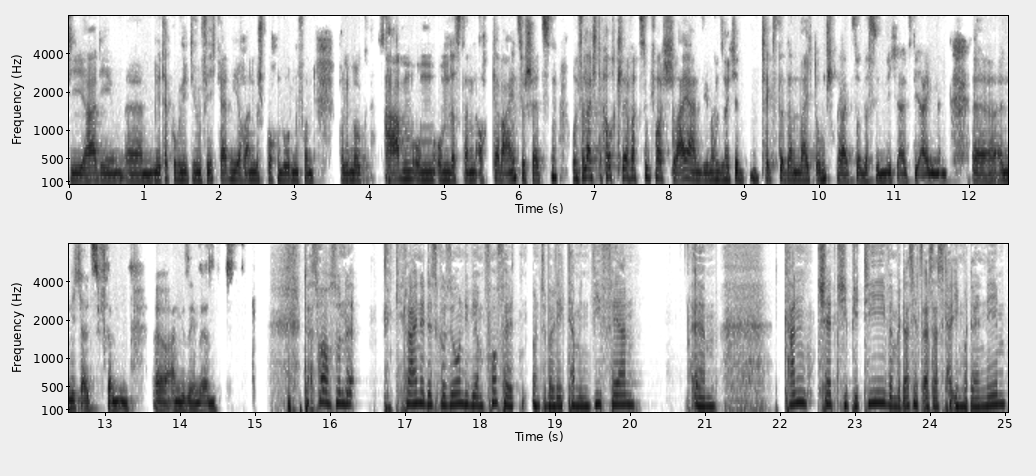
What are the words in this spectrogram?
die, ja, die äh, metakognitiven Fähigkeiten, die auch angesprochen wurden von Hollenburg, haben, um, um das dann auch clever einzuschätzen und vielleicht auch clever zu verschleiern, wie man solche Texte dann leicht umschreibt, so dass sie nicht als die eigenen, äh, nicht als fremden äh, angesehen werden. Das war auch so eine kleine Diskussion, die wir im Vorfeld uns überlegt haben, inwiefern ähm, kann ChatGPT, wenn wir das jetzt als das KI-Modell nehmen,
